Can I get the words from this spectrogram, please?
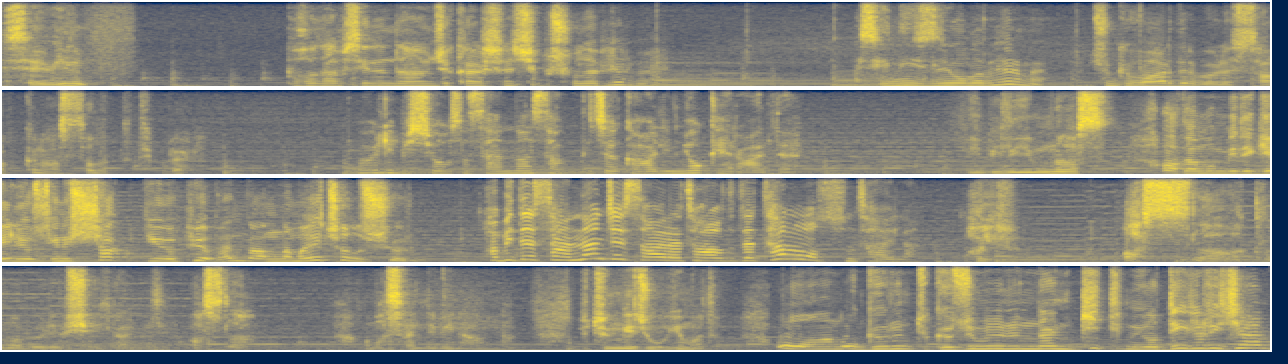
Sevgilim, bu adam senin daha önce karşına çıkmış olabilir mi? Seni izliyor olabilir mi? Çünkü vardır böyle sapkın hastalıklı tipler. Böyle bir şey olsa senden saklayacak halin yok herhalde. Ne bileyim Naz. Adamın biri geliyor seni şak diye öpüyor. Ben de anlamaya çalışıyorum. Ha bir de senden cesaret aldı de tam olsun Taylan. Hayır. Asla aklıma böyle bir şey gelmedi. Asla. Ama sen de beni anla. Bütün gece uyumadım. O an o görüntü gözümün önünden gitmiyor. Delireceğim.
